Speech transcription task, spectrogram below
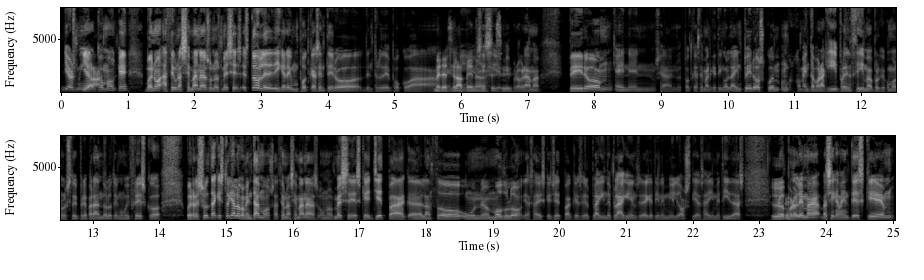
Dios mío, ¿cómo que? Bueno, hace unas semanas, unos meses, esto le dedicaré un podcast entero dentro de poco a... Merece la pena. Sí, sí, en mi programa. Pero, en, en, o sea, en el podcast de marketing online, pero os comento por aquí, por encima, porque como lo estoy preparando, lo tengo muy fresco, pues resulta que esto ya lo comentamos hace unas semanas, unos meses, que Jetpack eh, lanzó un módulo, ya sabéis que Jetpack es el plugin de plugins, eh, que tiene mil hostias ahí metidas. El problema, básicamente, es que,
